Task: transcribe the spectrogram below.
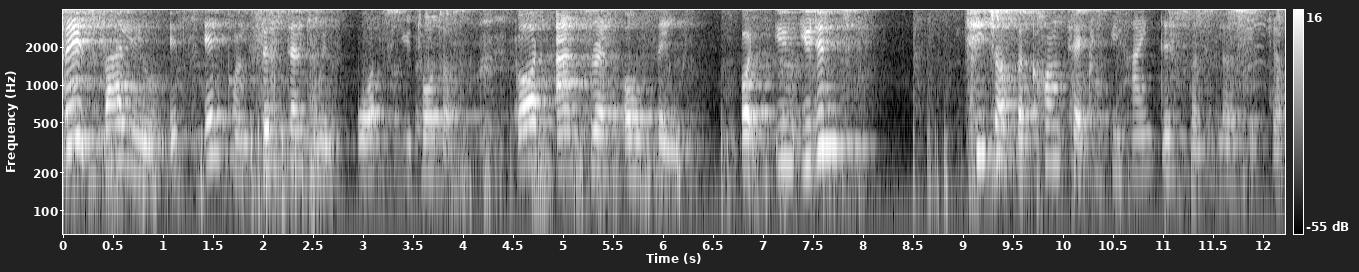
face value, it's inconsistent with what you taught us. God answereth all things. But you, you didn't teach us the context behind this particular scripture.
